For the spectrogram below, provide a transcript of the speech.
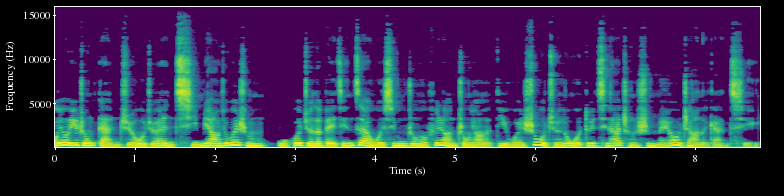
我有一种感觉，我觉得很奇妙。就为什么我会觉得北京在我心目中有非常重要的地位？是我觉得我对其他城市没有这样的感情。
